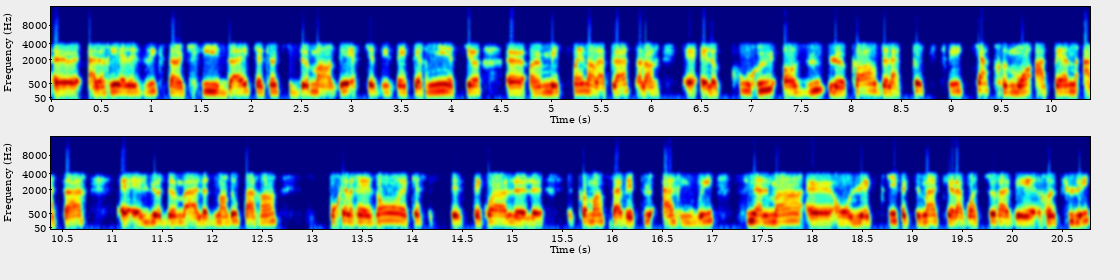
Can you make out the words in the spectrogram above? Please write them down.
Elle a réalisé que c'était un cri d'aide, quelqu'un qui demandait est-ce qu'il y a des infirmiers, est-ce qu'il y a euh, un médecin dans la place. Alors, elle a couru, a vu le corps de la petite fille, quatre mois à peine à terre. Euh, elle lui a demandé aux parents pour quelle raison, euh, c'était quoi, le, le- comment ça avait pu arriver? Finalement, euh, on lui a expliqué effectivement que la voiture avait reculé.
